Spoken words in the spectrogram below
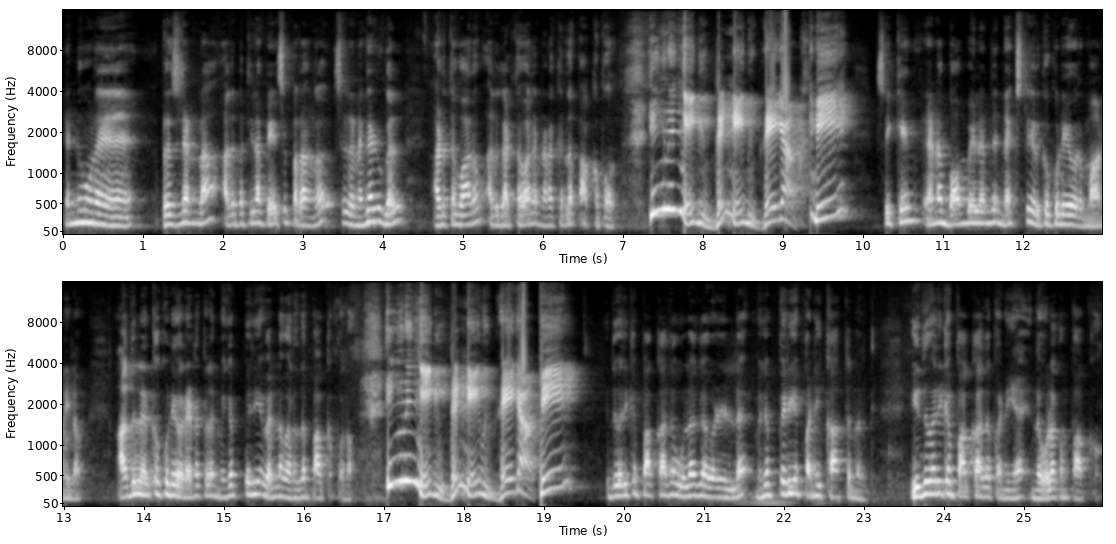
ரெண்டு மூணு பிரசிடெண்ட்லாம் அதை பற்றிலாம் பேச போகிறாங்க சில நிகழ்வுகள் அடுத்த வாரம் அதுக்கு அடுத்த வாரம் நடக்கிறத பார்க்க போகிறோம் சிக்கிம் ஏன்னா பாம்பேலேருந்து நெக்ஸ்ட் இருக்கக்கூடிய ஒரு மாநிலம் அதில் இருக்கக்கூடிய ஒரு இடத்துல மிகப்பெரிய வெள்ளம் வரதை பார்க்க போகிறோம் இது வரைக்கும் பார்க்காத உலக வழியில் மிகப்பெரிய பனி காத்துன்னு இருக்கு இது வரைக்கும் பார்க்காத பனியை இந்த உலகம் பார்க்கும்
